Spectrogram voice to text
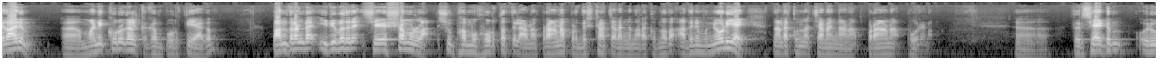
ഏതാനും മണിക്കൂറുകൾക്കകം പൂർത്തിയാകും. പന്ത്രണ്ട് ഇരുപതിന് ശേഷമുള്ള ശുഭമുഹൂർത്തത്തിലാണ് പ്രാണപ്രതിഷ്ഠാ ചടങ്ങ് നടക്കുന്നത്. അതിന് മുന്നോടിയായി നടക്കുന്ന ചടങ്ങാണ് പ്രാണപൂരണം. തീർച്ചയായിട്ടും ഒരു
